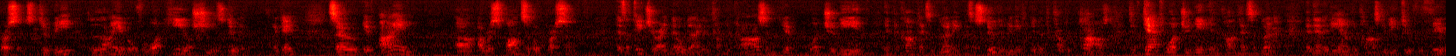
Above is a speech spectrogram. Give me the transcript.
persons to be liable for what he or she is doing. Okay? So if I'm uh, a responsible person, as a teacher, I know that I need to come to class and get what you need in the context of learning. As a student, you need to be able to come to class to get what you need in the context of learning. And then at the end of the class, you need to fulfill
